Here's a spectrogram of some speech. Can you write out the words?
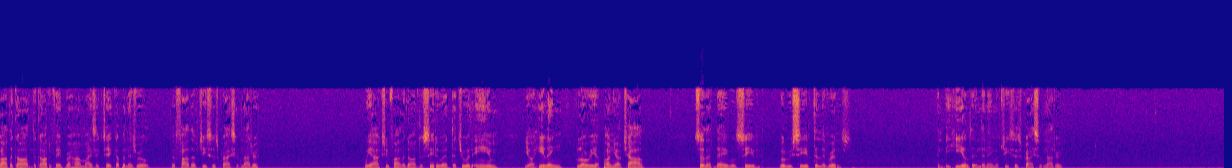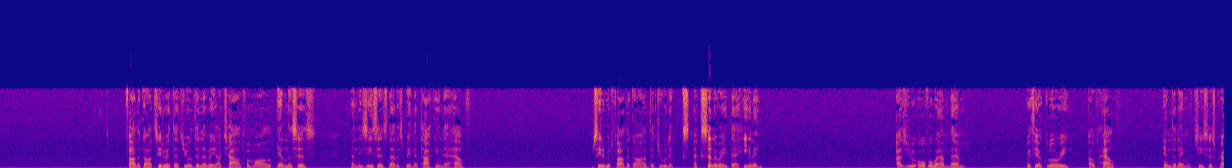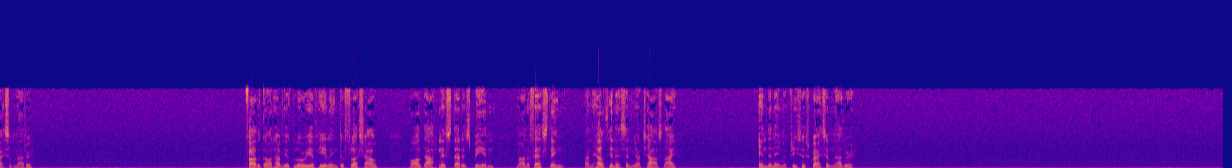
Father God, the God of Abraham, Isaac, Jacob, and Israel, the Father of Jesus Christ of Nazareth, we ask you, Father God, to see to it that you would aim your healing glory upon your child so that they will receive, will receive deliverance and be healed in the name of Jesus Christ of Nazareth. Father God, see to it that you'll deliver your child from all illnesses and diseases that has been attacking their health. See to it, Father God, that you will accelerate their healing as you overwhelm them with your glory of health in the name of Jesus Christ of Nazareth. Father God, have your glory of healing to flush out all darkness that is being manifesting unhealthiness in your child's life. In the name of Jesus Christ of Nazareth.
